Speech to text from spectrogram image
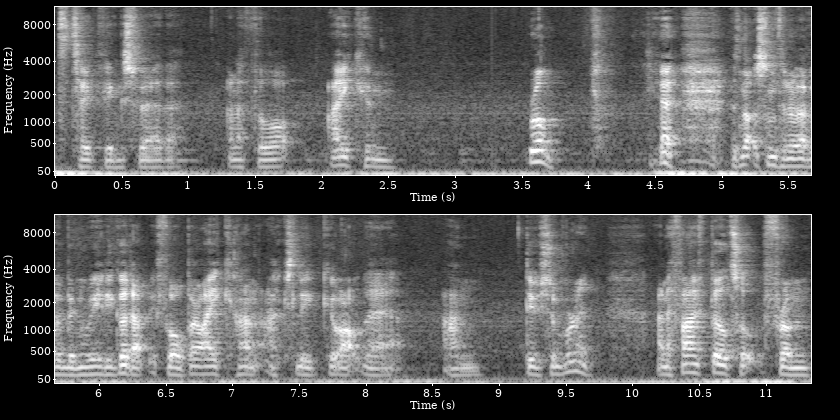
to take things further. And I thought, I can run. yeah, it's not something I've ever been really good at before, but I can actually go out there and do some running. And if I've built up from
